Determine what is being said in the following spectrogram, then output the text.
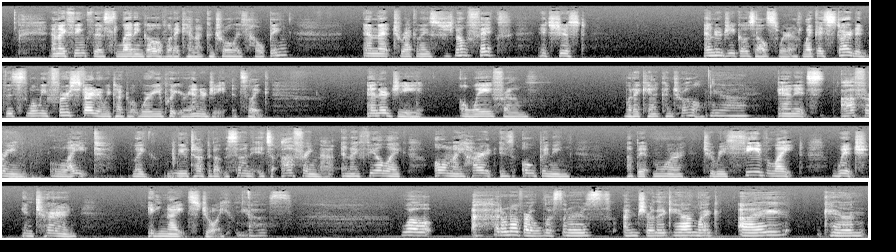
And I think this letting go of what I cannot control is helping. And that to recognize there's no fix. It's just energy goes elsewhere. Like I started this when we first started, we talked about where you put your energy. It's like energy away from what I can't control Yeah. and it's offering light like you talked about the sun it's offering that and i feel like oh my heart is opening a bit more to receive light which in turn ignites joy Yes. Well, I don't know if our listeners, I'm sure they can. Like, I can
